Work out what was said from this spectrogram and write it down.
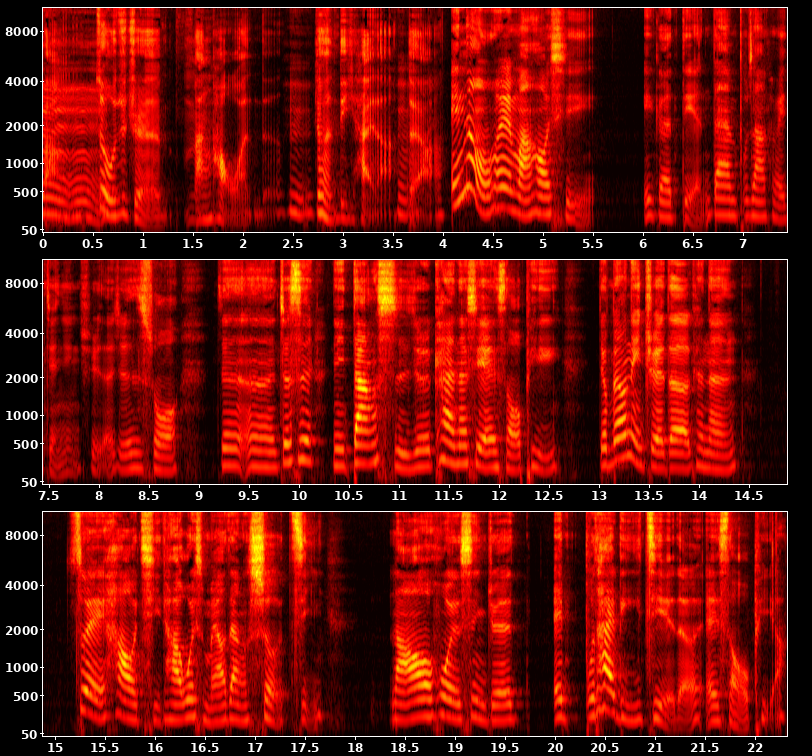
方。嗯嗯所以我就觉得蛮好玩的，嗯，就很厉害啦，嗯。对啊，哎、那我会蛮好奇一个点，但不知道可不可以剪进去的，就是说，就是嗯、就是你当时就是看那些 SOP，有没有你觉得可能最好奇他为什么要这样设计，然后或者是你觉得哎、诶不太理解的 SOP 啊？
